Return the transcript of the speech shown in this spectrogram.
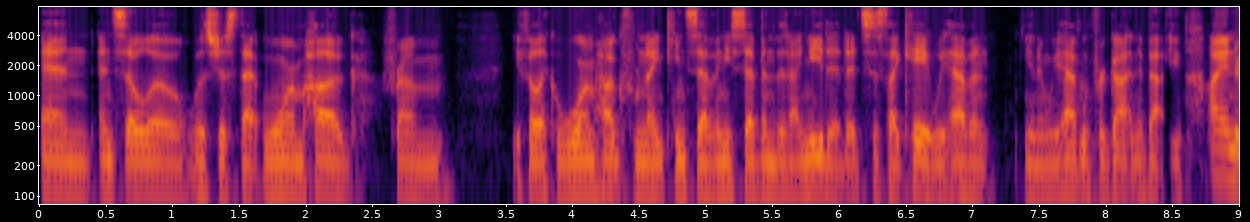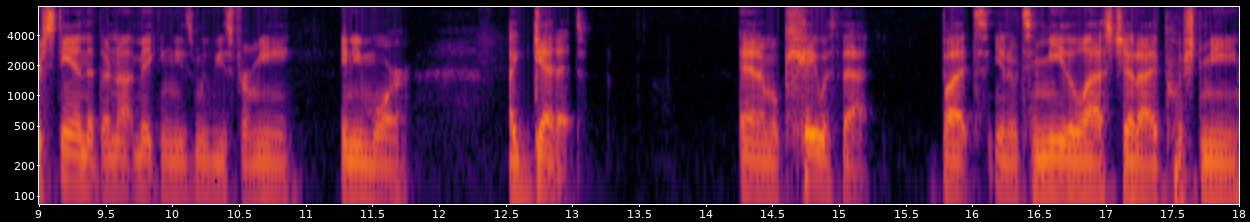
and and Solo was just that warm hug from. You felt like a warm hug from 1977 that I needed. It's just like, hey, we haven't, you know, we haven't forgotten about you. I understand that they're not making these movies for me anymore. I get it, and I'm okay with that. But you know, to me, the Last Jedi pushed me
